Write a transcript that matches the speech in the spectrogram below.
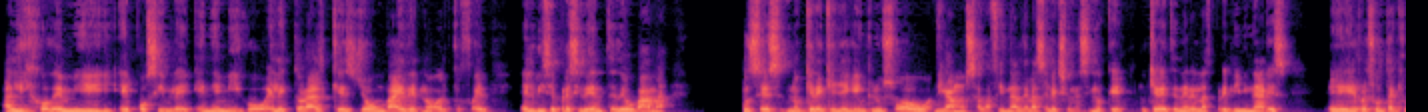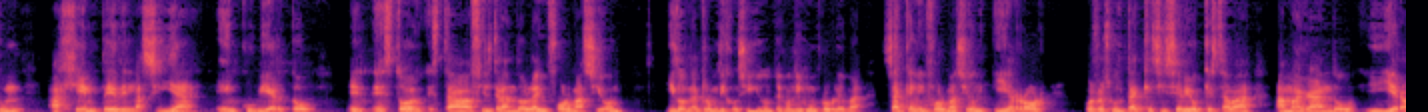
al hijo de mi eh, posible enemigo electoral, que es John Biden, ¿no? El que fue el, vicepresidente de Obama. Entonces, no quiere que llegue incluso, digamos, a la final de las elecciones, sino que lo quiere tener en las preliminares. resulta que un agente de la CIA encubierto, eh, esto estaba filtrando la información y Donald Trump dijo, sí, yo no tengo ningún problema, saquen la información y error. Pues resulta que sí se vio que estaba amagando y era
